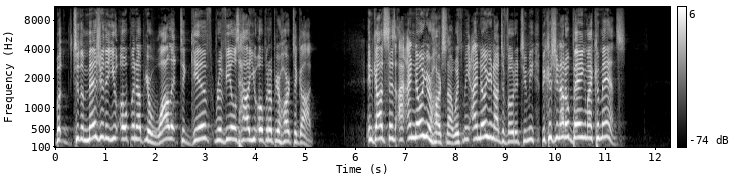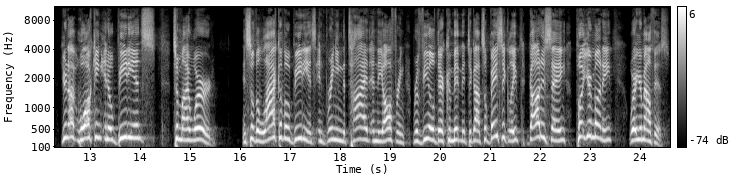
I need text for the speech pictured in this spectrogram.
But to the measure that you open up your wallet to give reveals how you open up your heart to God. And God says, I, I, know your heart's not with me. I know you're not devoted to me because you're not obeying my commands. You're not walking in obedience to my word. And so the lack of obedience in bringing the tithe and the offering revealed their commitment to God. So basically, God is saying, put your money where your mouth is.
